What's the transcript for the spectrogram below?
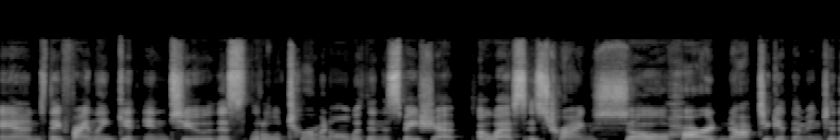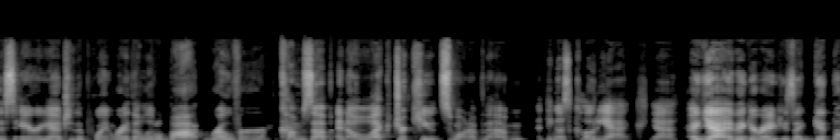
and they finally get into this little terminal within the spaceship. OS is trying so hard not to get them into this area to the point where the little bot rover comes up and electrocutes one of them. I think it was Kodiak. Yeah. Uh, Yeah, I think you're right. He's like, get the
